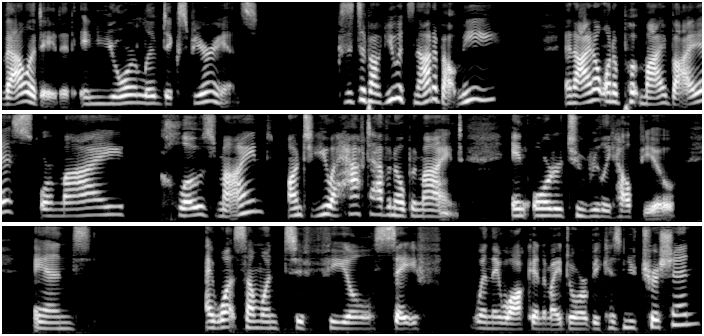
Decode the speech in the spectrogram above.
validated in your lived experience. Because it's about you, it's not about me. And I don't want to put my bias or my closed mind onto you. I have to have an open mind in order to really help you. And I want someone to feel safe when they walk into my door because nutrition,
